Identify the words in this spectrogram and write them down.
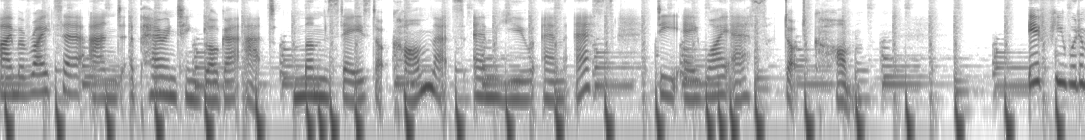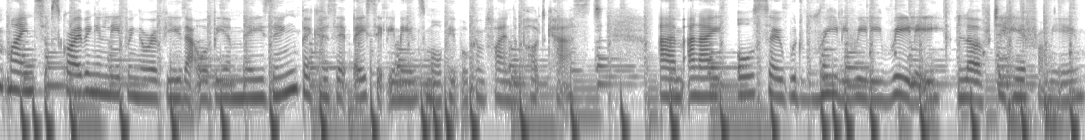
I'm a writer and a parenting blogger at mumsdays.com. That's M U M S D A Y S.com. If you wouldn't mind subscribing and leaving a review, that would be amazing because it basically means more people can find the podcast. Um, and I also would really, really, really love to hear from you.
